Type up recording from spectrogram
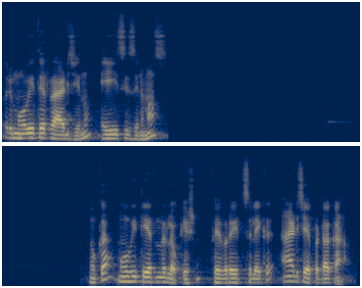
ഒരു മൂവി തിയേറ്റർ ആഡ് ചെയ്യുന്നു എ സി സിനിമാസ് നോക്കുക മൂവി തിയേറ്ററിന്റെ ലൊക്കേഷൻ ഫേവറേറ്റ്സിലേക്ക് ആഡ് ചെയ്യപ്പെട്ടാൽ കാണാം.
